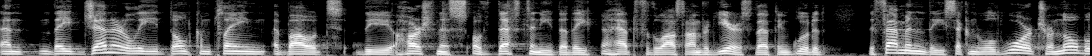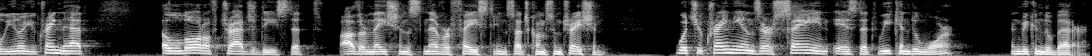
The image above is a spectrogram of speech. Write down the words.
And they generally don't complain about the harshness of destiny that they had for the last hundred years. That included the famine, the Second World War, Chernobyl. You know, Ukraine had a lot of tragedies that other nations never faced in such concentration. What Ukrainians are saying is that we can do more and we can do better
